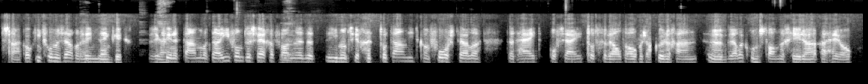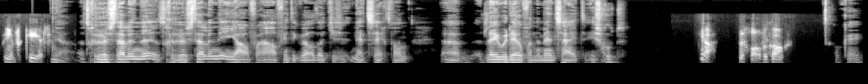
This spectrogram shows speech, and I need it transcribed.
sta ik ook niet voor mezelf in, denk ik. Dus ik Ja. vind het tamelijk naïef om te zeggen van, Ja. eh, dat iemand zich totaal niet kan voorstellen dat hij of zij tot geweld over zou kunnen gaan, eh, welke omstandigheden hij ook in verkeert. Ja, het geruststellende, het geruststellende in jouw verhaal vind ik wel dat je net zegt van eh, het leeuwendeel van de mensheid is goed. Dat geloof ik ook. Oké.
